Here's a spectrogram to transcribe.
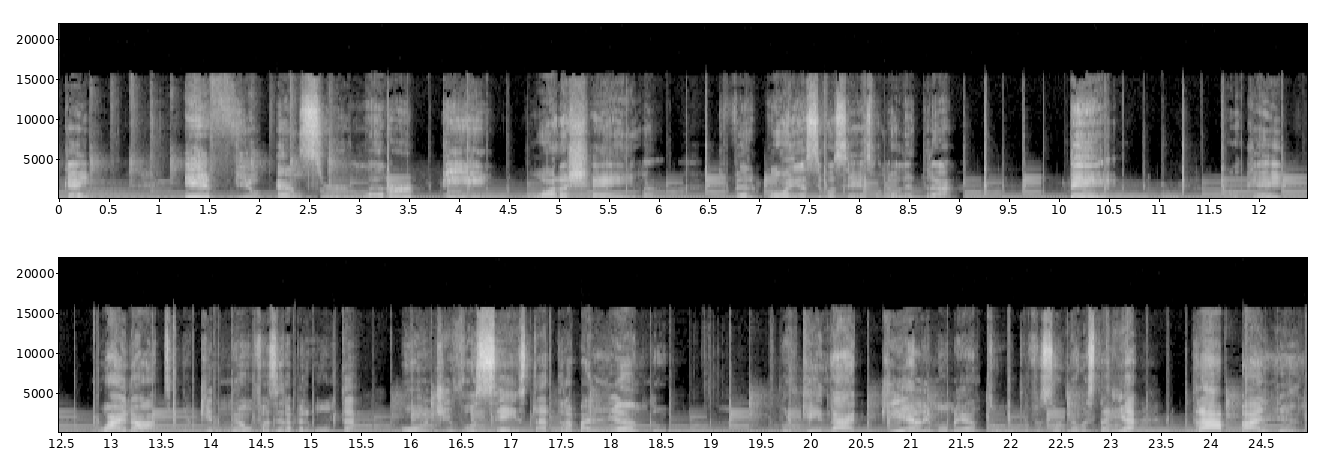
Okay? If you answer letter B, what a shame. Que vergonha se você respondeu a letra B. Ok? Why not? Por que não fazer a pergunta onde você está trabalhando? Porque naquele momento o professor não estaria trabalhando.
